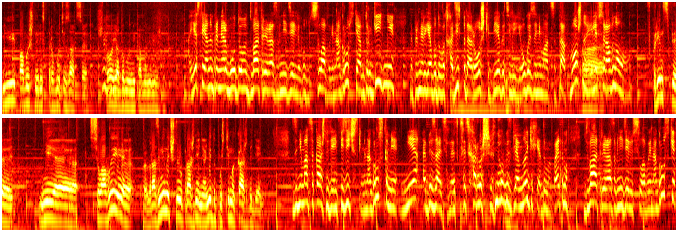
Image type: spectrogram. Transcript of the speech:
и повышенный риск травматизации, что, я думаю, никому не нужно. А если я, например, буду 2-3 раза в неделю, будут силовые нагрузки, а в другие дни, например, я буду вот ходить по дорожке, бегать или йогой заниматься, так можно а, или все равно? В принципе, не силовые разминочные упражнения, они допустимы каждый день. Заниматься каждый день физическими нагрузками не обязательно. Это, кстати, хорошая новость для многих, я думаю. Поэтому 2-3 раза в неделю силовые нагрузки,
